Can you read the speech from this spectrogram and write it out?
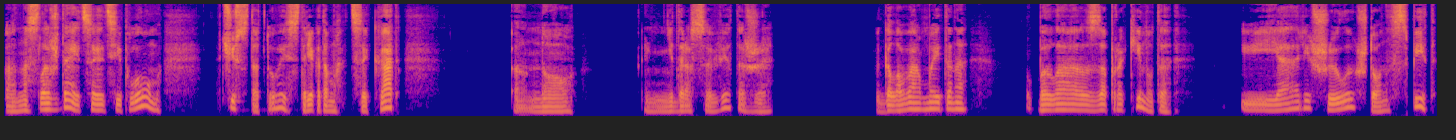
наслаждается теплом, чистотой, стрекотом цикад, но не до рассвета же. Голова Мейтона была запрокинута, и я решила, что он спит.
